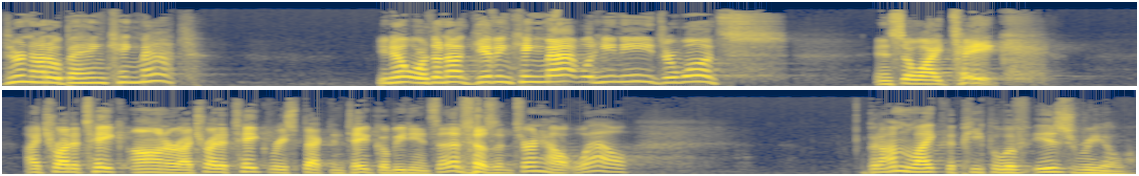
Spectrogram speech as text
they're not obeying King Matt. You know, or they're not giving King Matt what he needs or wants. And so I take I try to take honor, I try to take respect and take obedience, and that doesn't turn out well. But I'm like the people of Israel.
